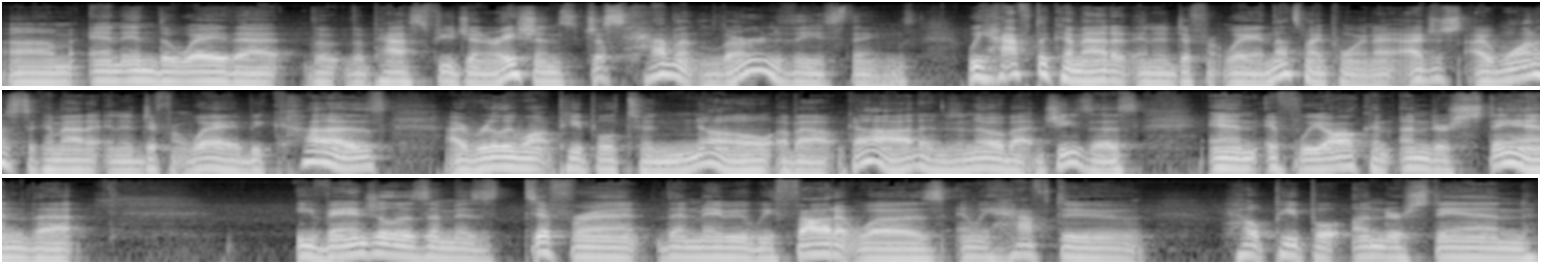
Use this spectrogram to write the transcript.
um, and in the way that the, the past few generations just haven't learned these things, we have to come at it in a different way. And that's my point. I, I just I want us to come at it in a different way because I really want people to know about God and to know about Jesus. And if we all can understand that evangelism is different than maybe we thought it was, and we have to help people understand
